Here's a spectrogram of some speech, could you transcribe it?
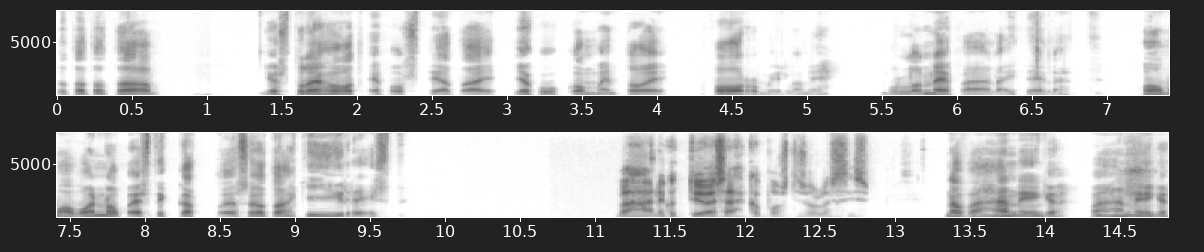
tota, tota, jos tulee hot-epostia tai joku kommentoi foorumilla, niin mulla on ne päällä itsellä. Hommaa voin nopeasti katsoa, jos on jotain kiireistä. Vähän niin kuin työsähköposti sulle siis. No vähän niinkö, vähän niinkö.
